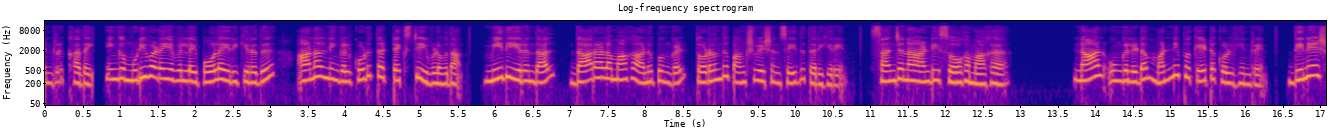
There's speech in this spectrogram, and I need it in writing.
என்று கதை. இங்கு முடிவடையவில்லை போல இருக்கிறது ஆனால் நீங்கள் கொடுத்த டெக்ஸ்ட் இவ்வளவுதான். மீதி இருந்தால் தாராளமாக அனுப்புங்கள் தொடர்ந்து பங்க்சுவேஷன் செய்து தருகிறேன். சஞ்சனா ஆண்டி சோகமாக நான் உங்களிடம் மன்னிப்பு கேட்டுக்கொள்கின்றேன். தினேஷ்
